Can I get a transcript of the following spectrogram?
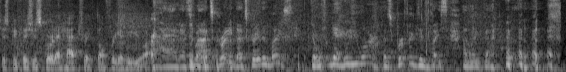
"Just because you scored a hat trick, don't forget who you are." Ah, that's that's great. That's great advice. Don't forget who you are. That's perfect advice. I like that.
